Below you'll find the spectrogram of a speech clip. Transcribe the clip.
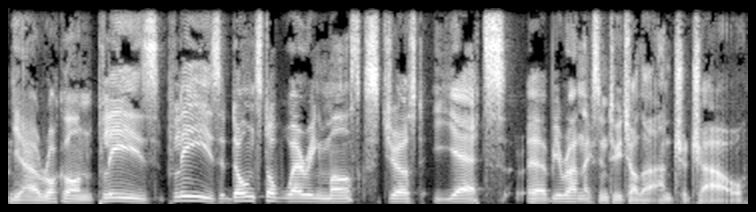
Yeah, rock on. Please, please don't stop wearing masks just yet. Uh, be right next to each other and ciao ciao.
